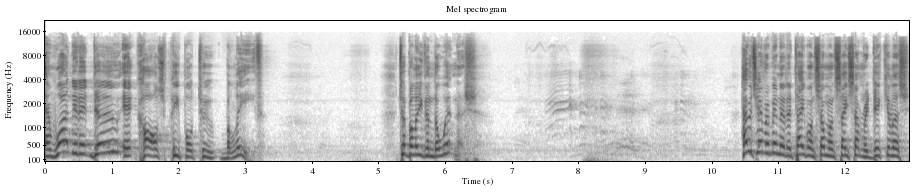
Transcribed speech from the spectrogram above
And what did it do? It caused people to believe to believe in the witness. Haven't you ever been at a table and someone say something ridiculous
